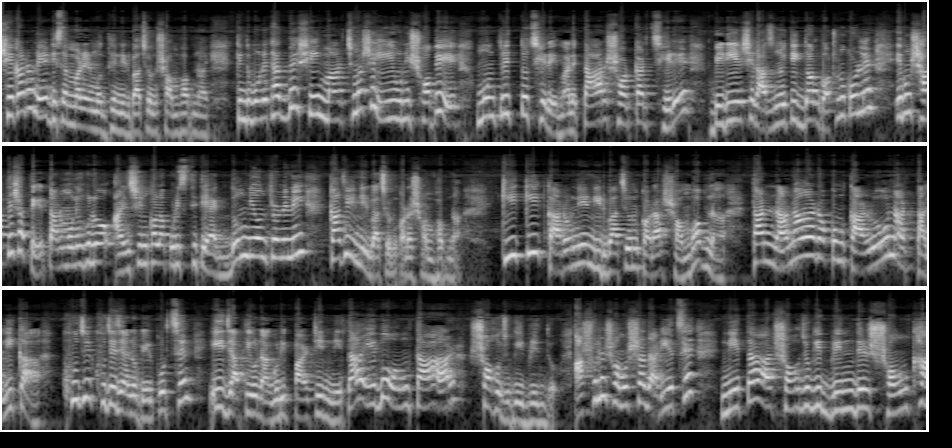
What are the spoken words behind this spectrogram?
সে কারণে ডিসেম্বরের মধ্যে নির্বাচন সম্ভব নয়। কিন্তু মনে থাকবে সেই মার্চ মাসেই উনি সবে মন্ত্রিত্ব ছেড়ে মানে তার সরকার ছেড়ে বেরিয়ে এসে রাজনৈতিক দল গঠন করলেন এবং সাথে সাথে তার মনে হলো আইন শৃঙ্খলা পরিস্থিতি একদম নিয়ন্ত্রণে নেই, কাজেই নির্বাচন করা সম্ভব না। কি কি কারণে নির্বাচন করা সম্ভব না, তার নানা রকম কারণ আর তালিকা খুঁজে খুঁজে যেন বের করছেন এই জাতীয় নাগরিক পার্টির নেতা এবং তার সহযোগী বৃন্দ। আসলে সমস্যা দাঁড়িয়েছে, নেতা আর সহযোগী বৃন্দের সংখ্যা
